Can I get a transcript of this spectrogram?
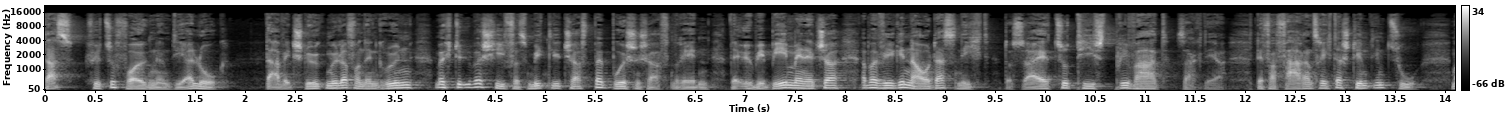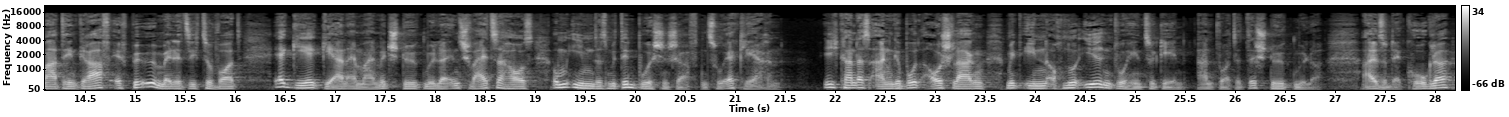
Das führt zu folgendem Dialog. David Stöckmüller von den Grünen möchte über Schiefers Mitgliedschaft bei Burschenschaften reden. Der ÖBB-Manager aber will genau das nicht. Das sei zutiefst privat, sagt er. Der Verfahrensrichter stimmt ihm zu. Martin Graf, FPÖ, meldet sich zu Wort. Er gehe gern einmal mit Stöckmüller ins Schweizer Haus, um ihm das mit den Burschenschaften zu erklären. Ich kann das Angebot ausschlagen, mit Ihnen auch nur irgendwo hinzugehen, antwortete Stöckmüller. Also der Kogler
